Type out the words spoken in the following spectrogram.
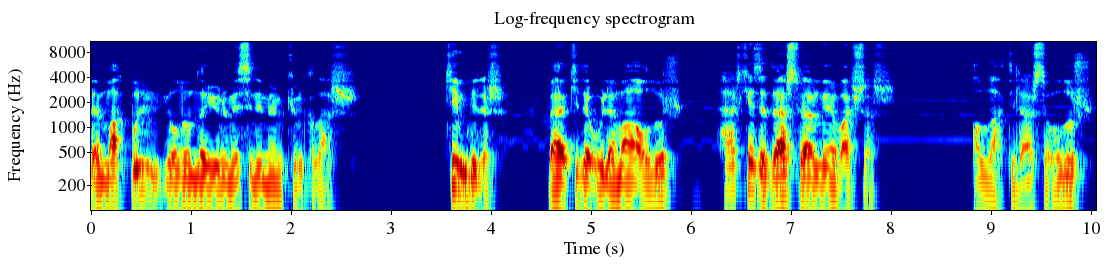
ve makbul yolunda yürümesini mümkün kılar. Kim bilir belki de ulema olur, herkese ders vermeye başlar. Allah dilerse olur.''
